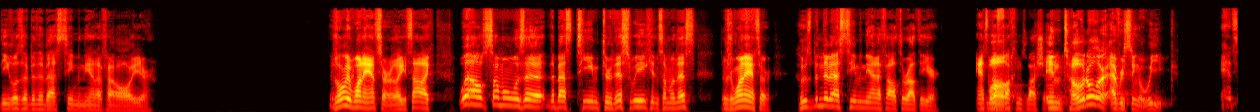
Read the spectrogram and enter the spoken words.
The Eagles have been the best team in the NFL all year. There's only one answer. Like it's not like, well, someone was a, the best team through this week and someone this. There's one answer. Who's been the best team in the NFL throughout the year? Answer Well, the fucking question. In total or every single week? It's,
